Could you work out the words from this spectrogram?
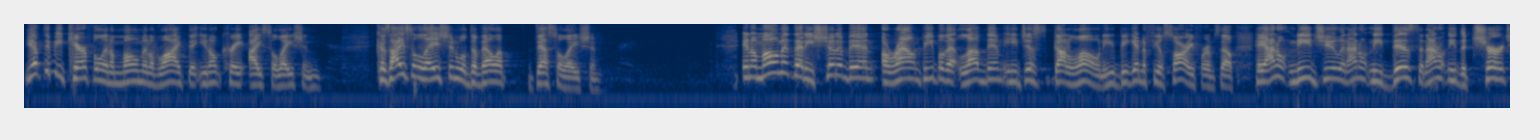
You have to be careful in a moment of life that you don't create isolation, because isolation will develop desolation. In a moment that he should have been around people that loved him, he just got alone. He began to feel sorry for himself. Hey, I don't need you, and I don't need this, and I don't need the church.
